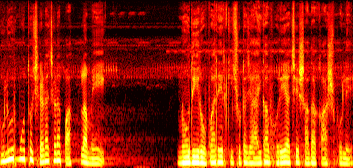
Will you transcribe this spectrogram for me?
তুলোর মতো ছেঁড়া ছেঁড়া পাতলা মেঘ। নদীর ওপারের কিছুটা জায়গা ভরে আছে সাদা কাশফুলে।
